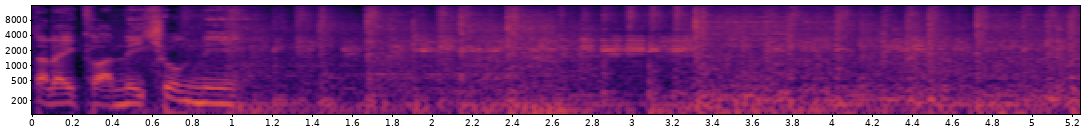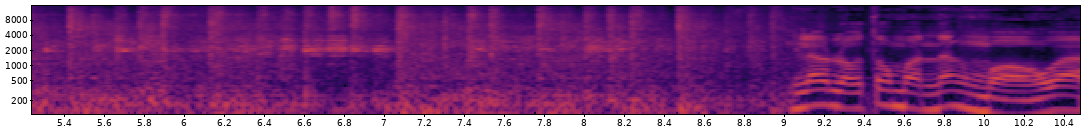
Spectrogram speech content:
ต่ออะไรก่อนในช่วงนี้ แล้วเราต้องมานั่งมองว่า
